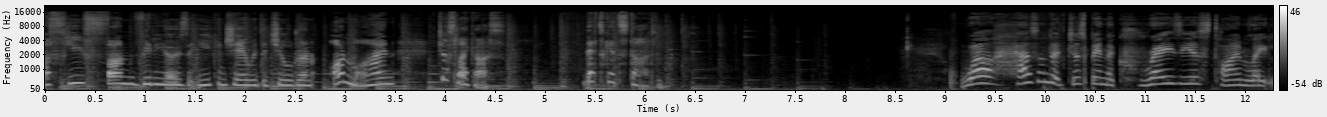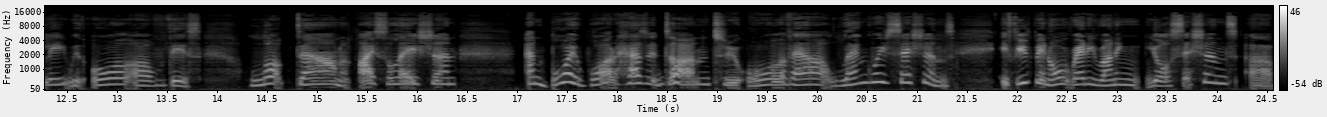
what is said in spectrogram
a few fun videos that you can share with the children online, just like us. Let's get started. Well, hasn't it just been the craziest time lately with all of this lockdown and isolation? And boy, what has it done to all of our language sessions? If you've been already running your sessions uh,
